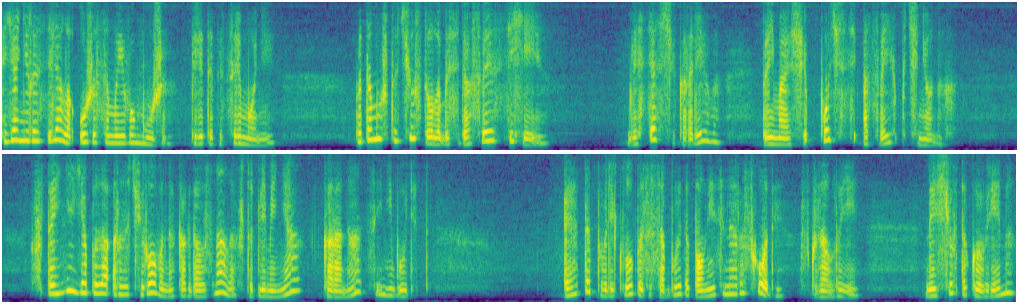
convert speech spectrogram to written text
я не разделяла ужаса моего мужа перед этой церемонией, потому что чувствовала бы себя в своей стихии. Блестящая королева, принимающая почести от своих подчиненных. Втайне я была разочарована, когда узнала, что для меня коронации не будет. Это повлекло бы за собой дополнительные расходы, сказал Луи. Да еще в такое время,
